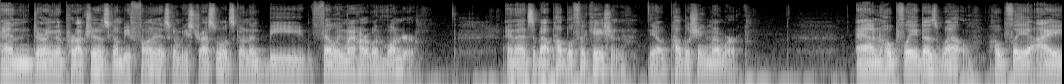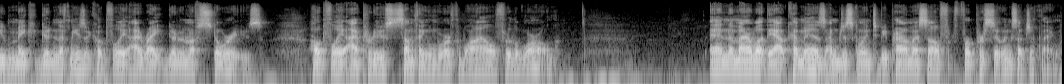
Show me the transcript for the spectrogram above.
And during the production, it's going to be fun, it's going to be stressful, it's going to be filling my heart with wonder and that's about publication, you know, publishing my work. And hopefully it does well. Hopefully I make good enough music. Hopefully I write good enough stories. Hopefully I produce something worthwhile for the world. And no matter what the outcome is, I'm just going to be proud of myself for pursuing such a thing.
